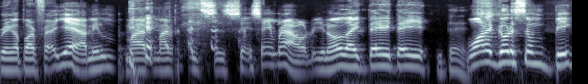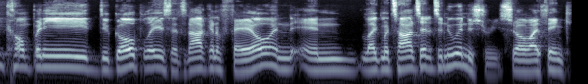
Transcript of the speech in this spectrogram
bring up our. Fa- yeah, I mean, look, my my parents same route. You know, like they they want to go to some big company to go a place that's not going to fail and and like Matan said it's a new industry so i think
